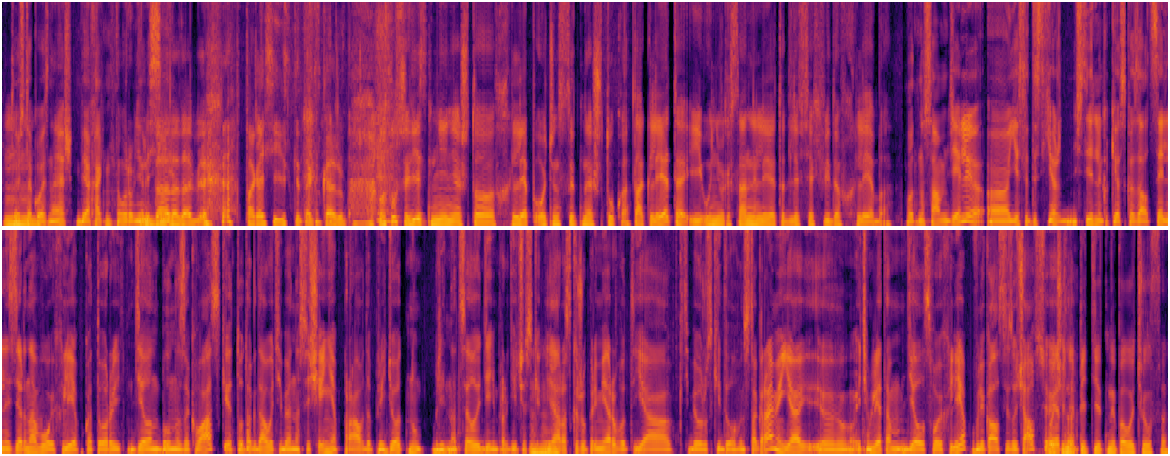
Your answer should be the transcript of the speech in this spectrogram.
То есть такой, знаешь, биохакинг на уровне России. Да-да-да, по-российски, так скажем. Вот слушай, есть мнение, что хлеб очень сытная штука. Так ли это и универсально ли это для всех видов хлеба? Вот на самом деле, э, если ты съешь действительно, как я сказал, цельнозерновой хлеб, который делан был на закваске, то тогда у тебя насыщение, правда, придет, ну, блин, на целый день практически. Мгм. Я расскажу пример, вот я к тебе уже скидывал в Инстаграме, я э, этим летом делал свой хлеб, увлекался, изучал все Очень это. аппетитный получился.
